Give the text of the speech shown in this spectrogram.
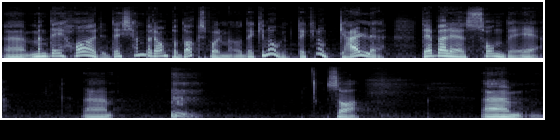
Eh, men det, har, det kommer bare an på dagsformen, og det er ikke noe, det er ikke noe gærent. Det er bare sånn det er. så Um,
